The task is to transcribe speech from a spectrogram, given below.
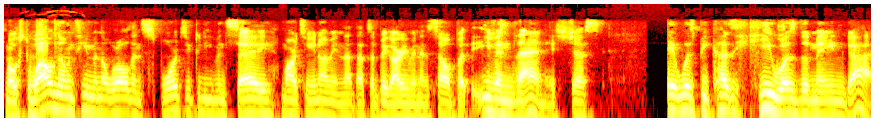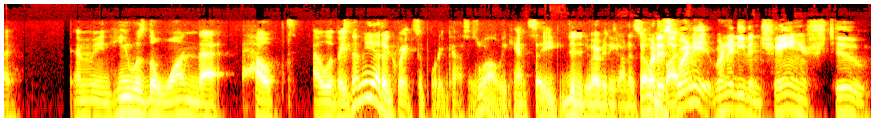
most well-known team in the world in sports. You could even say Martino. I mean, that, that's a big argument in itself. But even then, it's just it was because he was the main guy. I mean, he was the one that helped elevate them. He had a great supporting cast as well. We can't say he didn't do everything on his own. But it's when it when it even changed too.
